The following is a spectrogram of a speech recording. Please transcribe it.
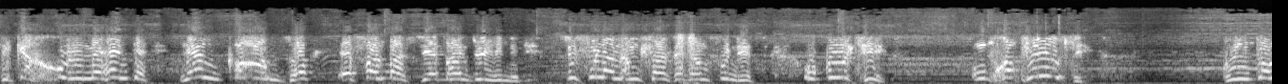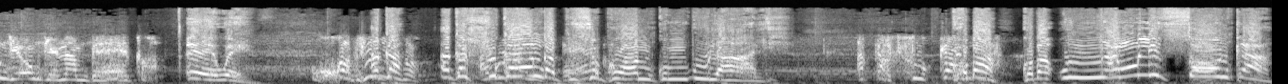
zikarhulumente neenkonzo efana uba ziye ebantwini sifuna namhlanje kamfundisi ukuthi umrhwaphilizi ngumntu ongenambeko ewe akahlukanga bhishop wam kumbulali ngoba ngoba unqamlisonka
